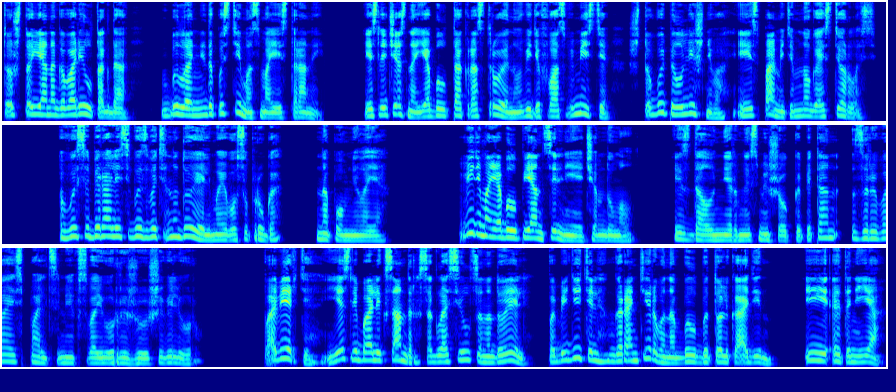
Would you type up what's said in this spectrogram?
То, что я наговорил тогда, было недопустимо с моей стороны. Если честно, я был так расстроен, увидев вас вместе, что выпил лишнего, и из памяти многое стерлось. «Вы собирались вызвать на дуэль моего супруга», — напомнила я. «Видимо, я был пьян сильнее, чем думал», — издал нервный смешок капитан, зарываясь пальцами в свою рыжую шевелюру. «Поверьте, если бы Александр согласился на дуэль, победитель гарантированно был бы только один. И это не я.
